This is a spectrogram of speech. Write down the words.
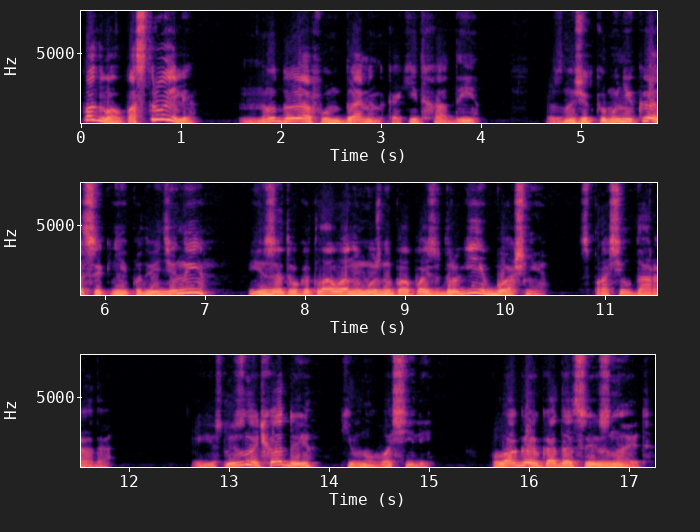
Подвал построили? Ну да, фундамент, какие-то ходы. Значит, коммуникации к ней подведены? Из этого котлована можно попасть в другие башни? Спросил Дорадо. Если знать ходы, кивнул Василий. Полагаю, Кадаться их знает.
